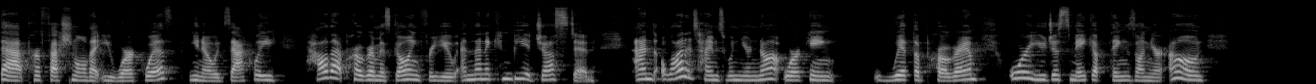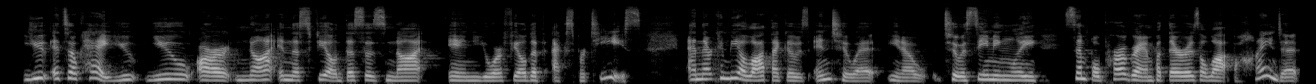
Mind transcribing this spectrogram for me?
that professional that you work with, you know, exactly how that program is going for you and then it can be adjusted. And a lot of times when you're not working with a program or you just make up things on your own, you it's okay. You you are not in this field. This is not in your field of expertise. And there can be a lot that goes into it, you know, to a seemingly simple program, but there is a lot behind it.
